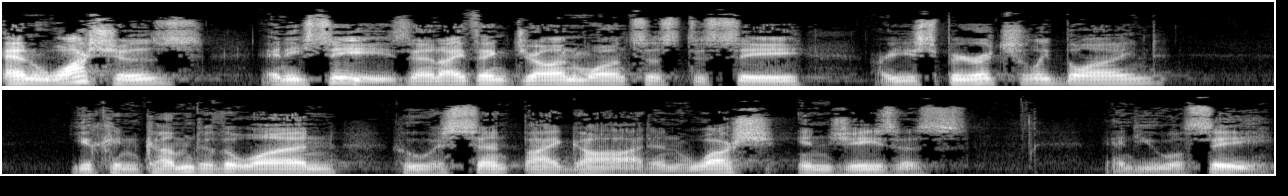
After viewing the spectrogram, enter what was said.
and washes and he sees. And I think John wants us to see are you spiritually blind? You can come to the one who was sent by God and wash in Jesus, and you will see.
